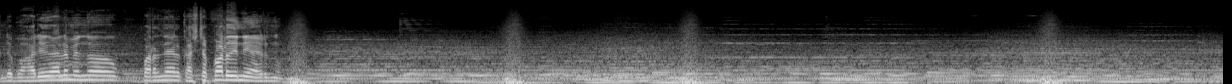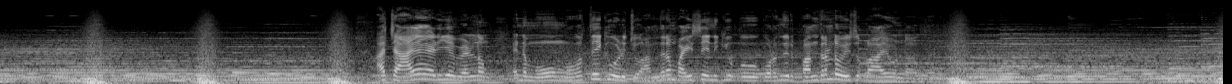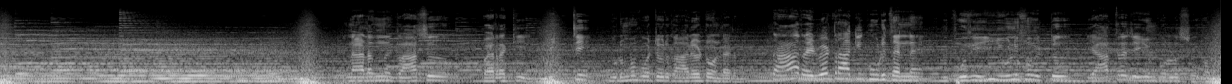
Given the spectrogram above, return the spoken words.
എന്റെ ബാല്യകാലം എന്ന് പറഞ്ഞാൽ കഷ്ടപ്പാട് തന്നെയായിരുന്നു. ആ ചായ കഴിയ വെള്ളം എന്റെ മോ മുഖത്തേക്ക് ഒഴിച്ചു. അന്നേരം പൈസ എനിക്ക് കുറഞ്ഞൊരു പന്ത്രണ്ട് വയസ്സ് പ്രായം ഉണ്ടാകും നടന്ന് ക്ലാസ് പിറക്കി വിറ്റ് കുടുംബം പോറ്റ ഒരു കാലഘട്ടം ഉണ്ടായിരുന്നു. ആ റെയിൽവേ ട്രാക്കിൽ കൂടി തന്നെ പുതിയ ഈ യൂണിഫോം ഇട്ട് യാത്ര ചെയ്യുമ്പോഴുള്ള സുഖം.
